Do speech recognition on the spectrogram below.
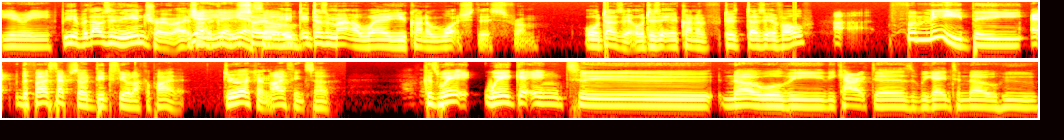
Erie." But yeah, but that was in the intro, right? Yeah, yeah, yeah, So, so- it, it doesn't matter where you kind of watch this from, or does it? Or does it kind of does does it evolve? For me, the the first episode did feel like a pilot. Do you reckon? I think so. Because we're we're getting to know all the the characters, we're getting to know who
